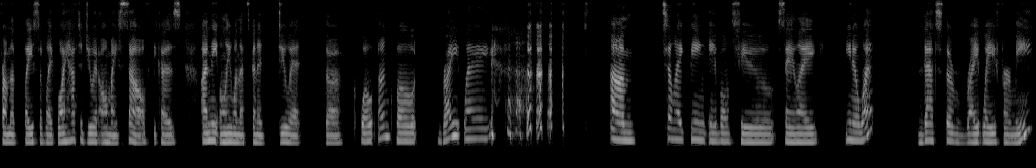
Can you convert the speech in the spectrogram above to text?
from a place of like well i have to do it all myself because i'm the only one that's going to do it the quote unquote right way um to like being able to say like you know what that's the right way for me.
